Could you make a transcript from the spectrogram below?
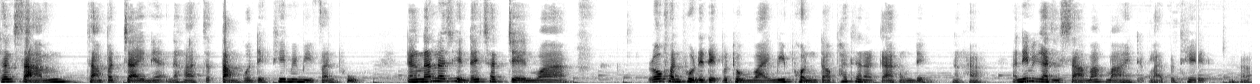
ทั้ง3ามสามปัจจัยเนี่ยนะคะจะต่ำกว่าเด็กที่ไม่มีฟันผุ ดังนั้นเราจะเห็นได้ชัดเจนว่า โรคฟันผุในเด็กปฐมวัยมีผลต่อพัฒนาการของเด็กนะคะ อันนี้มีการศึกษามากมายจากหลายประเทศนะคะ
